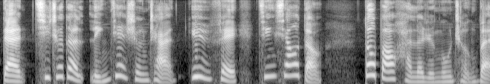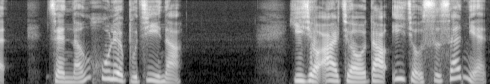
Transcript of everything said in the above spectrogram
但汽车的零件生产、运费、经销等都包含了人工成本，怎能忽略不计呢？一九二九到一九四三年，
